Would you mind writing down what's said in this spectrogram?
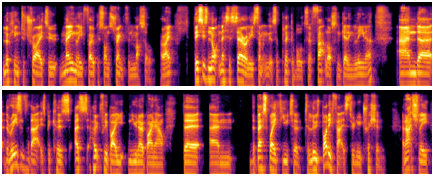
looking to try to mainly focus on strength and muscle. All right. This is not necessarily something that's applicable to fat loss and getting leaner. And uh, the reason for that is because, as hopefully by you know by now, the um, the best way for you to to lose body fat is through nutrition. And actually,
